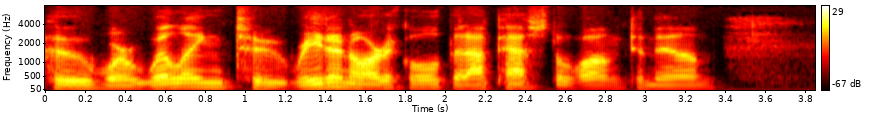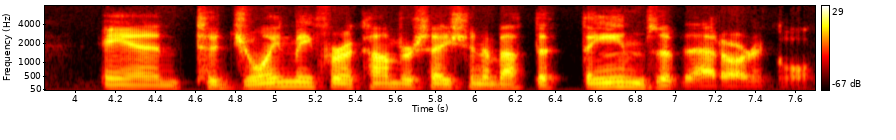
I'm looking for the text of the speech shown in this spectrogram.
who were willing to read an article that I passed along to them and to join me for a conversation about the themes of that article.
